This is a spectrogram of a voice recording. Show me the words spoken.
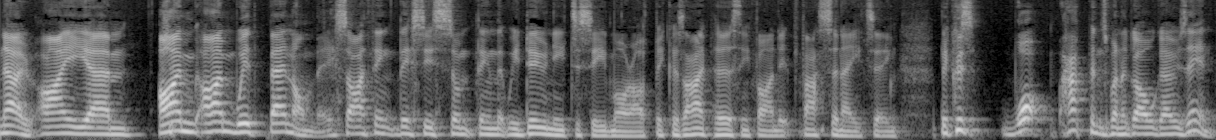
no, I um, I'm I'm with Ben on this. I think this is something that we do need to see more of because I personally find it fascinating. Because what happens when a goal goes in?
